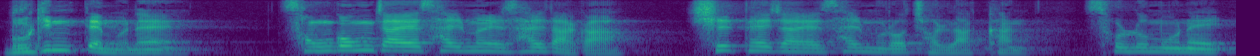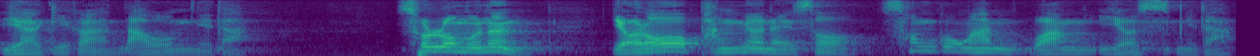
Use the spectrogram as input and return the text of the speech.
묵인 때문에 성공자의 삶을 살다가 실패자의 삶으로 전락한 솔로몬의 이야기가 나옵니다. 솔로몬은 여러 방면에서 성공한 왕이었습니다.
